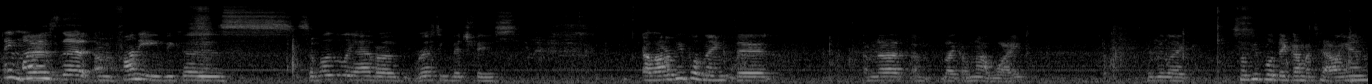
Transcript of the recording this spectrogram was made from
I think mine is that I'm funny because supposedly I have a resting bitch face. A lot of people think that I'm not, I'm, like, I'm not white. They'd be like, some people think I'm Italian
